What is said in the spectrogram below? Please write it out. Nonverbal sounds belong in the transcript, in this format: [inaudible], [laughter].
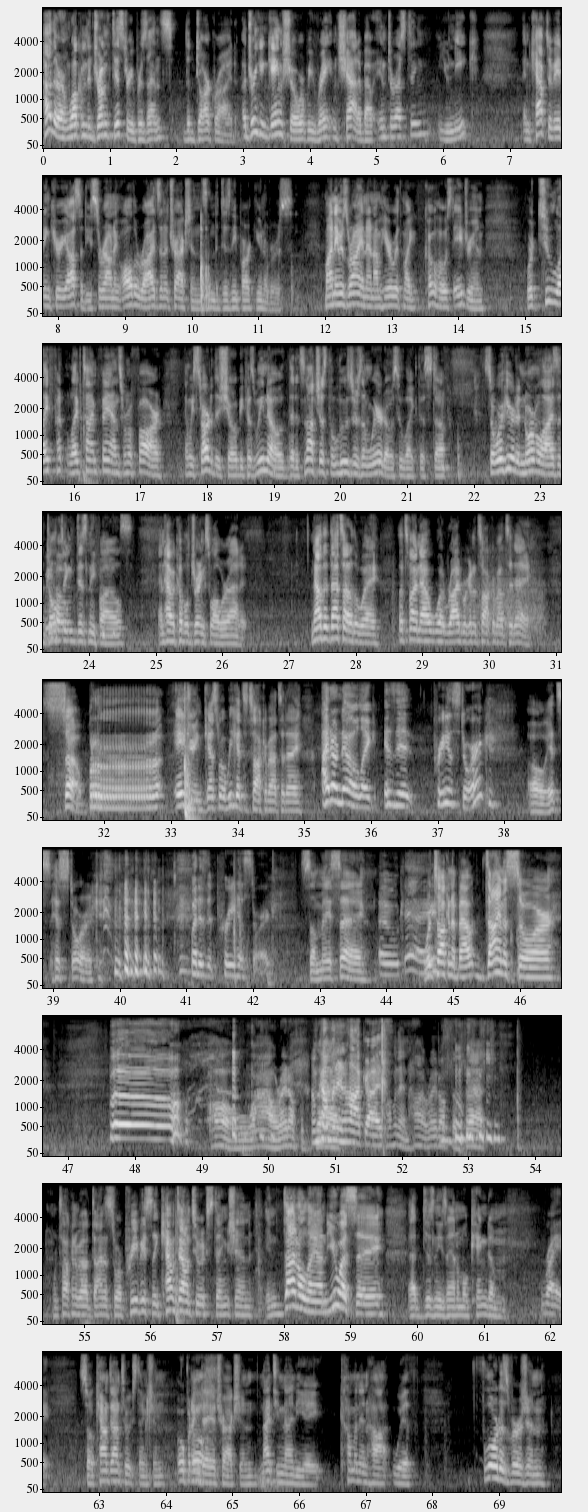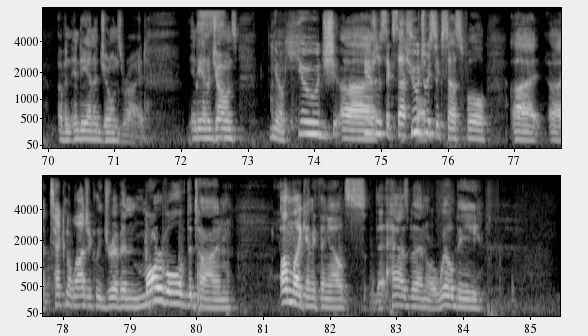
Hi there, and welcome to Drunk Distory presents The Dark Ride, a drinking game show where we rate and chat about interesting, unique, and captivating curiosities surrounding all the rides and attractions in the Disney Park universe. My name is Ryan, and I'm here with my co-host Adriane. We're two life lifetime fans from afar, and we started this show because we know that it's not just the losers and weirdos who like this stuff. So we're here to normalize adulting. Disney files and have a couple drinks while we're at it. Now that that's out of the way, let's find out what ride we're going to talk about today. So, brrrr, Adriane, guess what we get to talk about today? I don't know. Like, is it prehistoric? Oh, it's historic. [laughs] but is it prehistoric? Some may say. Okay. We're talking about dinosaur. Boo! Oh, wow, right off the [laughs] bat. I'm bat. coming in hot, guys. I'm coming in hot right off the bat. [laughs] We're talking about Dinosaur, previously Countdown to Extinction in Dinoland, USA, at Disney's Animal Kingdom. right. So, Countdown to Extinction, opening Ugh. day attraction, 1998, coming in hot with Florida's version of an Indiana Jones ride. Indiana Jones, you know, huge, uh, Hugely successful. hugely successful, uh, uh, technologically driven, marvel of the time, unlike anything else that has been or will be.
